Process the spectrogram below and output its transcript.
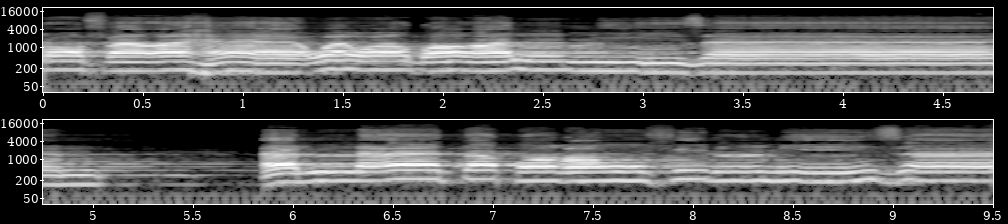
رفعها ووضع الميزان ألا تطغوا في الميزان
